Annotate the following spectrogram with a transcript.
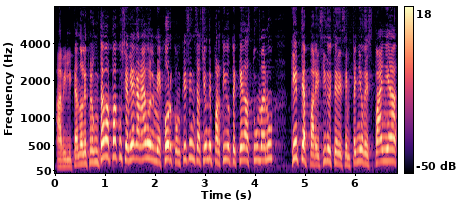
habilitando. Le preguntaba a Paco si había ganado el mejor, ¿con qué sensación de partido te quedas tú, Manu? ¿Qué te ha parecido este desempeño de España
